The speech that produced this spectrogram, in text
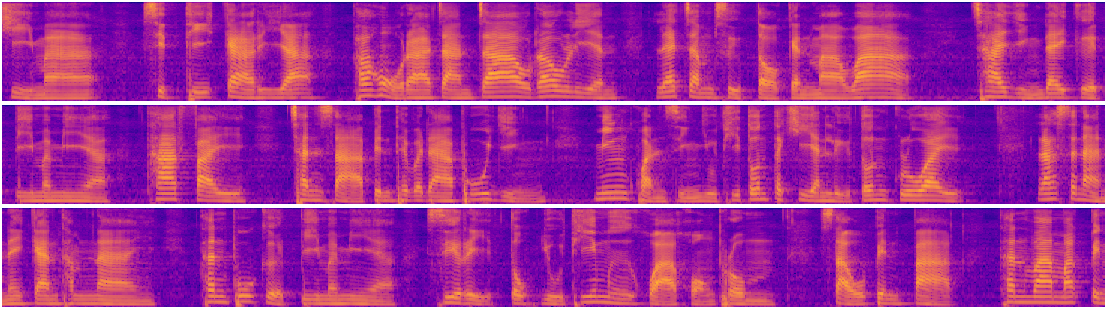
ขี่ม้า สิทธิการิยะ พระโหราจารย์เจ้าเล่าเรียน และจำสืบต่อกันมาว่า ชายหญิงใดเกิดปีมะเมียธาตุไฟ ชันสาเป็นเทวดาผู้หญิง มิ่งขวัญสิงอยู่ที่ต้นตะเคียนหรือต้นกล้วย ลักษณะในการทำนาย ท่านผู้เกิดปีมะเมียสิริตกอยู่ที่มือขวาของพรหมเสาเป็นปาก ท่านว่ามักเป็น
